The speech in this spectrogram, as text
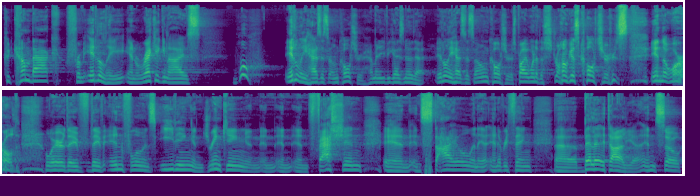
could come back from Italy and recognize, whoo, Italy has its own culture. How many of you guys know that? Italy has its own culture. It's probably one of the strongest cultures in the world where they've, they've influenced eating and drinking and, and, and, and fashion and, and style and, and everything. Uh, Bella Italia. And so,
